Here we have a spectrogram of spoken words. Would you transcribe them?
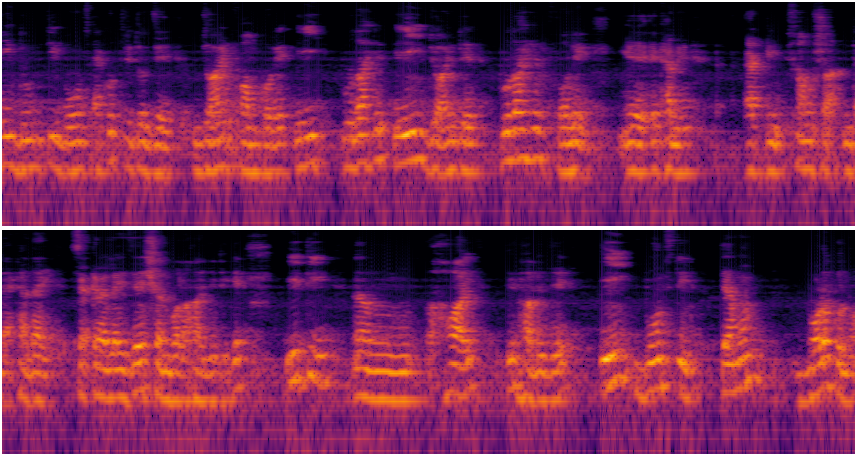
এই দুটি বোনস একত্রিত যে জয়েন্ট ফর্ম করে, এই প্রদাহের এই জয়েন্টের প্রদাহের ফলে এখানে একটি সমস্যা দেখা দেয় স্যাক্রালাইজেশন বলা হয় যেটিকে। এটি হয় এভাবে যে এই বোনসটির তেমন বড় কোনো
